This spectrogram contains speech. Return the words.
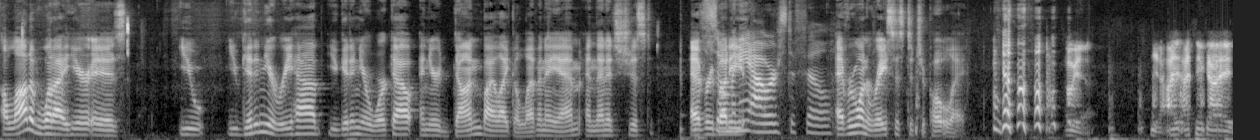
A lot of what I hear is you you get in your rehab, you get in your workout, and you're done by like 11 a.m. And then it's just everybody, So many hours to fill. everyone races to Chipotle. Oh yeah, yeah. I, I think I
